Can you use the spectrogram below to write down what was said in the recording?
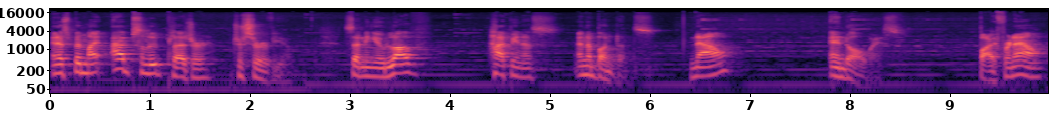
and it's been my absolute pleasure to serve you, sending you love, happiness, and abundance, now and always. Bye for now.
